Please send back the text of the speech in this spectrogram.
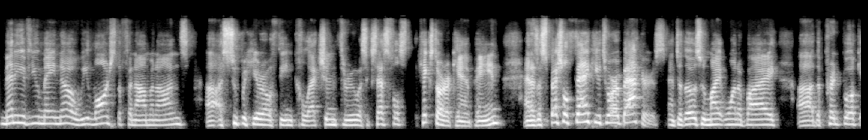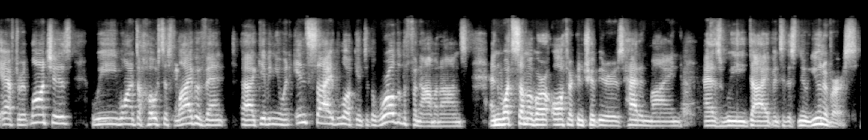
many of you may know, we launched the Phenomenons, uh, a superhero themed collection, through a successful Kickstarter campaign. And as a special thank you to our backers and to those who might want to buy uh, the print book after it launches, we wanted to host this live event, uh, giving you an inside look into the world of the Phenomenons and what some of our author contributors had in mind as we dive into this new universe.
